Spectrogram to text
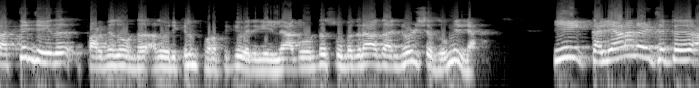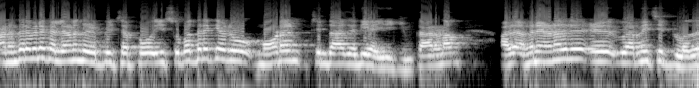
സത്യം ചെയ്ത് പറഞ്ഞതുകൊണ്ട് അത് ഒരിക്കലും പുറത്തേക്ക് വരികയില്ല. അതുകൊണ്ട് സുഭദ്ര അത് അന്വേഷിച്ചതുമില്ല. ഈ കല്യാണം കഴിച്ചിട്ട് അനന്തരവനെ കല്യാണം കഴിപ്പിച്ചപ്പോ ഈ സുഭദ്രയ്ക്ക് ഒരു മോഡേൺ ചിന്താഗതി ആയിരിക്കും. കാരണം അത് അങ്ങനെയാണ് അതിൽ വർണിച്ചിട്ടുള്ളത്.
